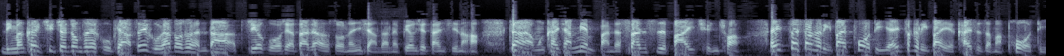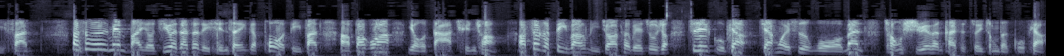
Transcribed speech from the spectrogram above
你们可以去追踪这些股票，这些股票都是很大机构股，小大家耳熟能详的，你不用去担心了哈。再来，我们看一下面板的三四八一群创，哎，在上个礼拜破底，哎，这个礼拜也开始怎么破底翻？那是不是面板有机会在这里形成一个破底翻啊？包括友达群创啊，这个地方你就要特别注意说，这些股票将会是我们从十月份开始追踪的股票。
